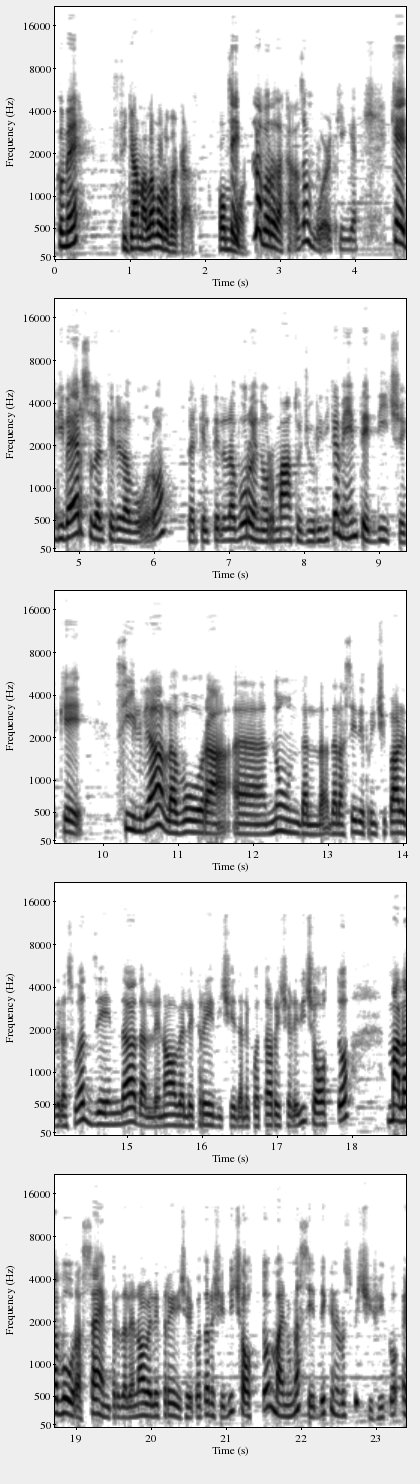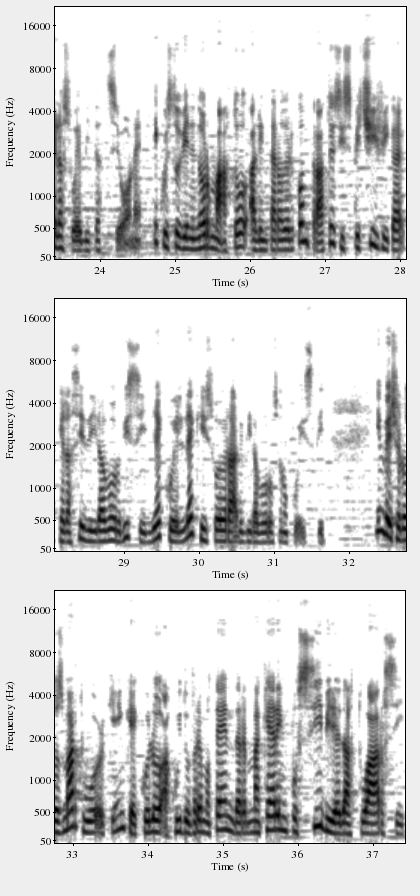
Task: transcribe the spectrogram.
Com'è? Si chiama lavoro da casa. Home sì, work. lavoro da casa, home working, che è diverso dal telelavoro perché il telelavoro è normato giuridicamente e dice che Silvia lavora eh, non dal, dalla sede principale della sua azienda, dalle 9 alle 13 e dalle 14 alle 18, ma lavora sempre dalle 9 alle 13 alle 14 alle 18, ma in una sede che nello specifico è la sua abitazione. E questo viene normato all'interno del contratto e si specifica che la sede di lavoro di Silvia è quella e che i suoi orari di lavoro sono questi. Invece lo smart working, che è quello a cui dovremmo tendere, ma che era impossibile da attuarsi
